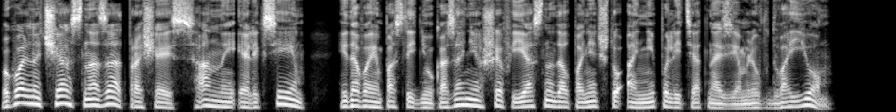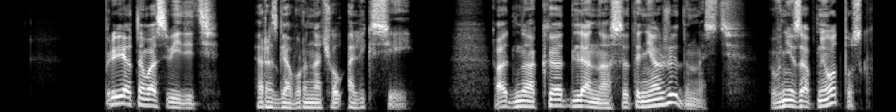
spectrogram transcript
Буквально час назад, прощаясь с Анной и Алексеем и давая им последние указания, шеф ясно дал понять, что они полетят на Землю вдвоем. «Приятно вас видеть», — разговор начал Алексей. «Однако для нас это неожиданность. Внезапный отпуск?»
